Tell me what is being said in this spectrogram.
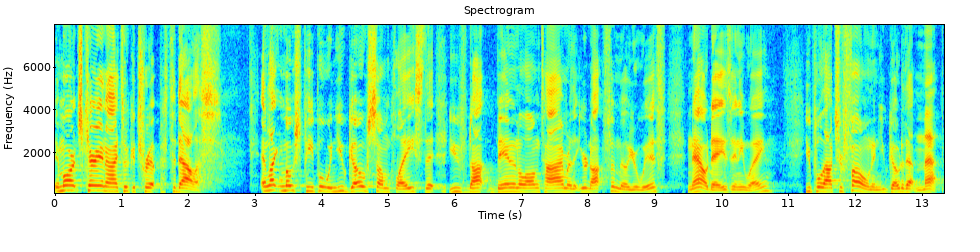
In March, Carrie and I took a trip to Dallas. And like most people, when you go someplace that you've not been in a long time or that you're not familiar with, nowadays anyway, you pull out your phone and you go to that map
